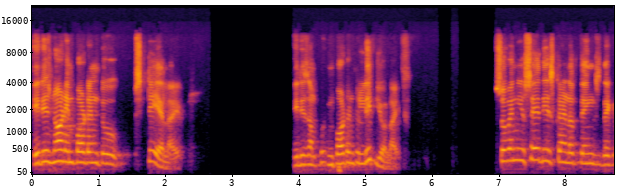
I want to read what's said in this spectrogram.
it is not important to stay alive. It is important to live your life. So when you say these kind of things, they,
